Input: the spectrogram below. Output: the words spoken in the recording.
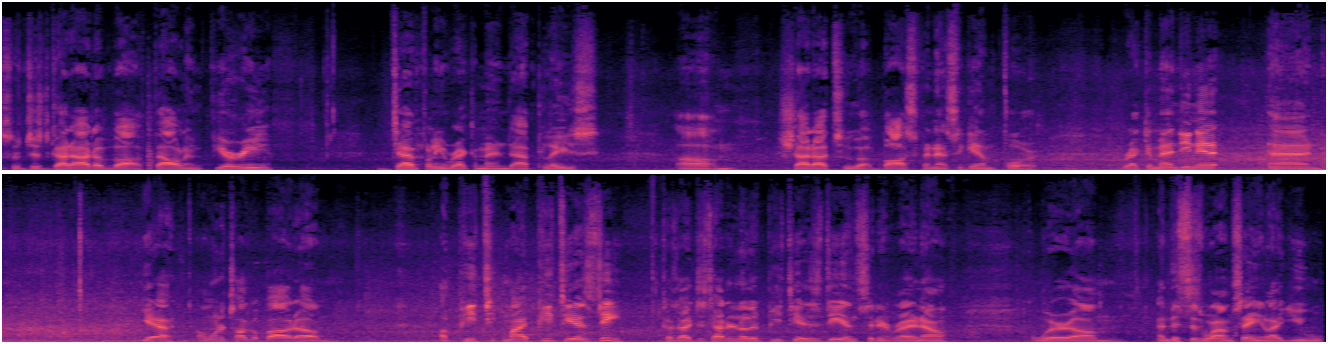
So just got out of uh, Fowl and Fury. Definitely recommend that place. Um, shout out to uh, Boss Finesse again for recommending it. And yeah, I want to talk about um, a PT, my PTSD because I just had another PTSD incident right now where um and this is what I'm saying like you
